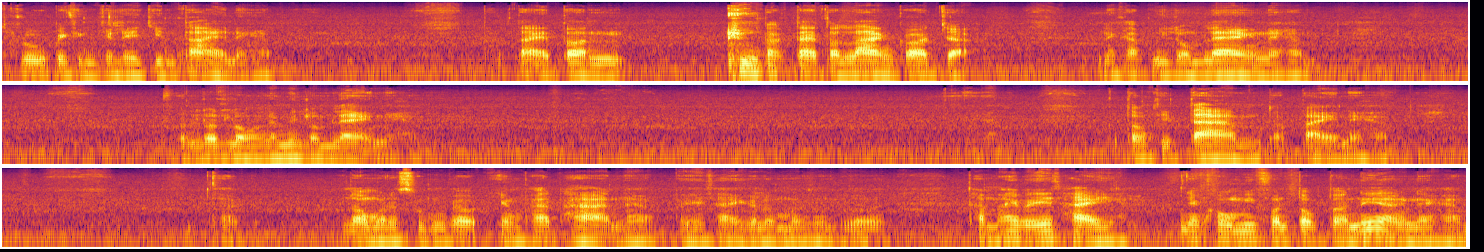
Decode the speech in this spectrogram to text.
ทะลุไปถึงทะเลจีนใต้นะครับภาคใต้ตอนภาคใต้ตอนล่างก็จะนะครับมีลมแรงนะครับฝนลดลงและมีลมแรงนะครับ ก็ต้องติดตามต่อไปนะครับ ถ้าลองมรสุมก็ยังพาดผ่านนะครับประเทศไทยก็ลงมรสุมตัวทำให้ประเทศไทยยังคงมีฝนตกต่อเนื่องนะครับ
